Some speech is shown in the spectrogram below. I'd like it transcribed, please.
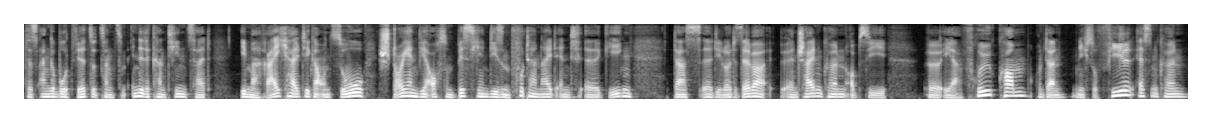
das Angebot wird sozusagen zum Ende der Kantinenzeit immer reichhaltiger und so steuern wir auch so ein bisschen diesem Futterneid entgegen, dass äh, die Leute selber entscheiden können, ob sie äh, eher früh kommen und dann nicht so viel essen können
